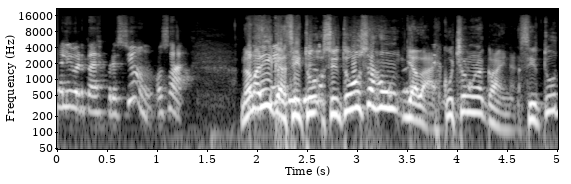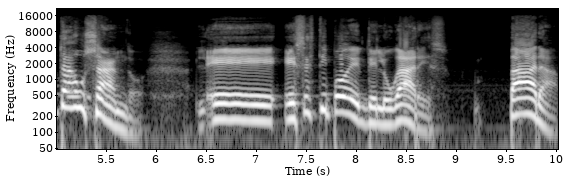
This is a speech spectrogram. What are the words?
la libertad de expresión. O sea, No, marica, si tú, si tú usas un... Ya va, escuchen una vaina. Si tú estás usando eh, ese tipo de, de lugares para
